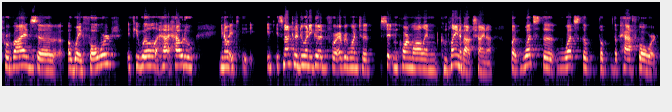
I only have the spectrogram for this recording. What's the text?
provides a, a way forward, if you will. How, how to, you know, it, it it's not going to do any good for everyone to sit in Cornwall and complain about China. But what's the what's the, the, the path forward?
